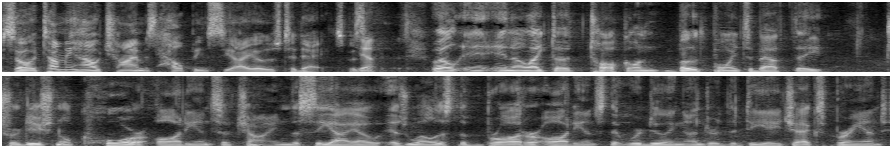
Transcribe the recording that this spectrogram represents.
So tell me how Chime is helping CIOs today, specifically. Yeah. Well, and I like to talk on both points about the traditional core audience of Chime, the CIO, as well as the broader audience that we're doing under the DHX brand.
